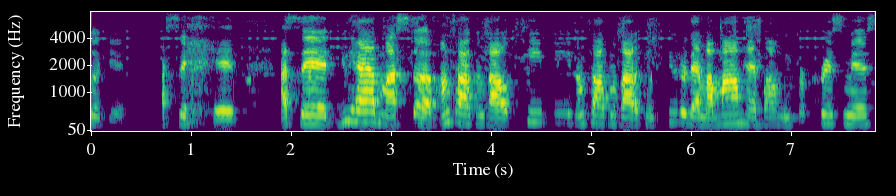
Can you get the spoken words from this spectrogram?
took it. I said, I said, you have my stuff. I'm talking about TVs. I'm talking about a computer that my mom had bought me for Christmas.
